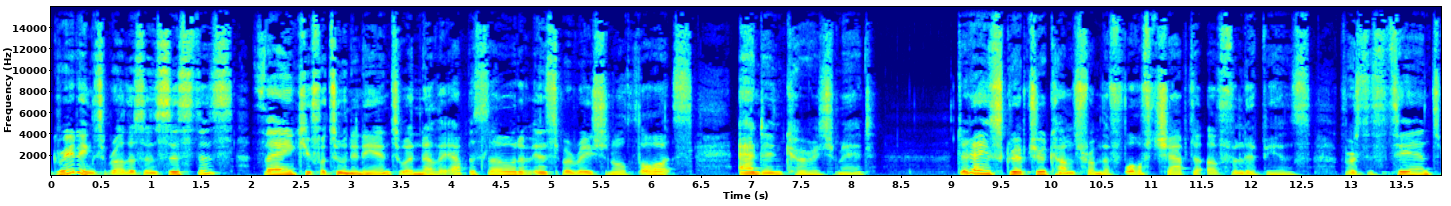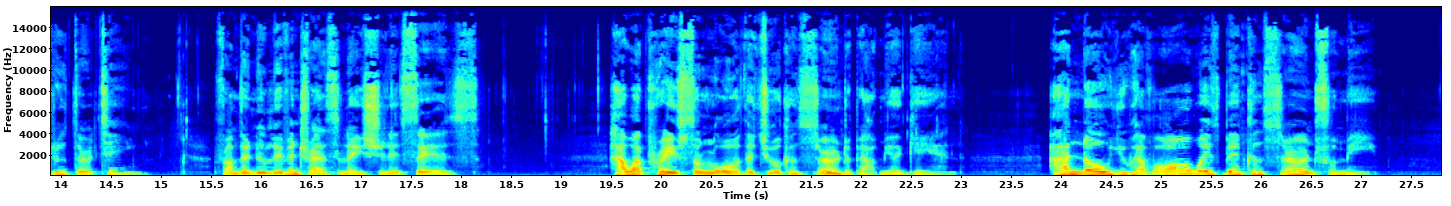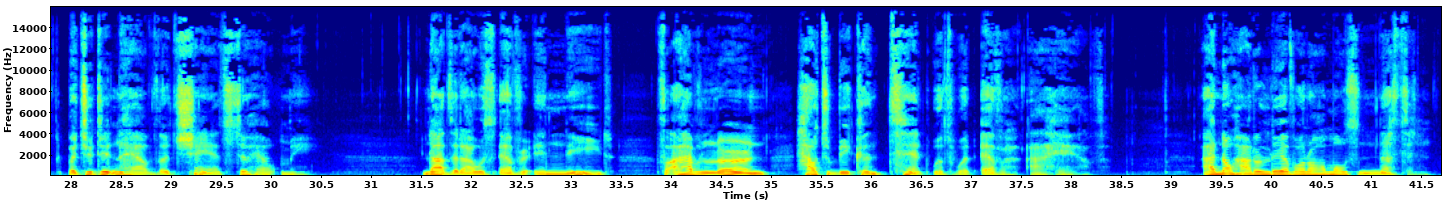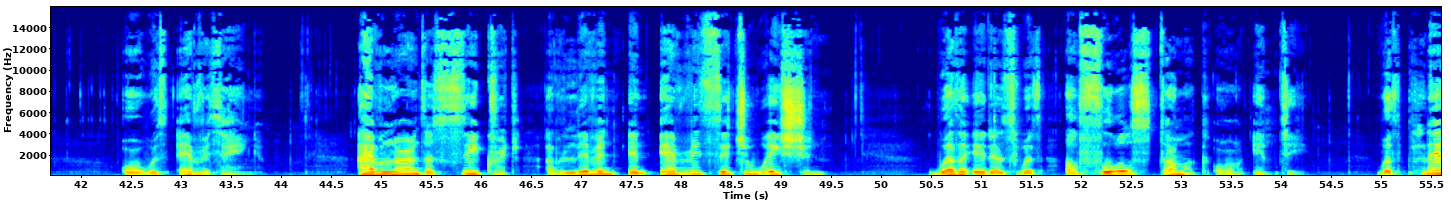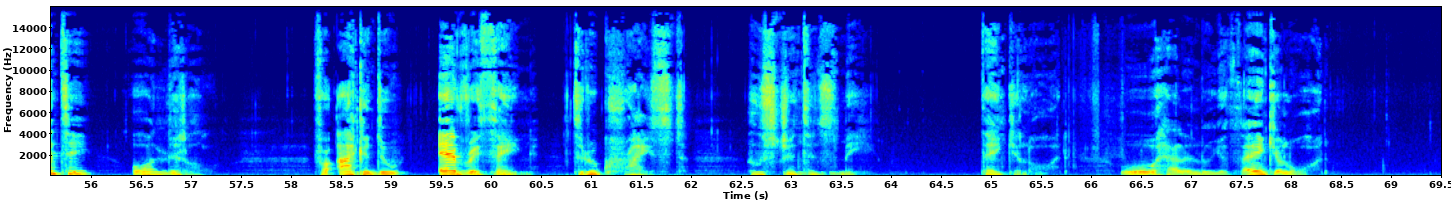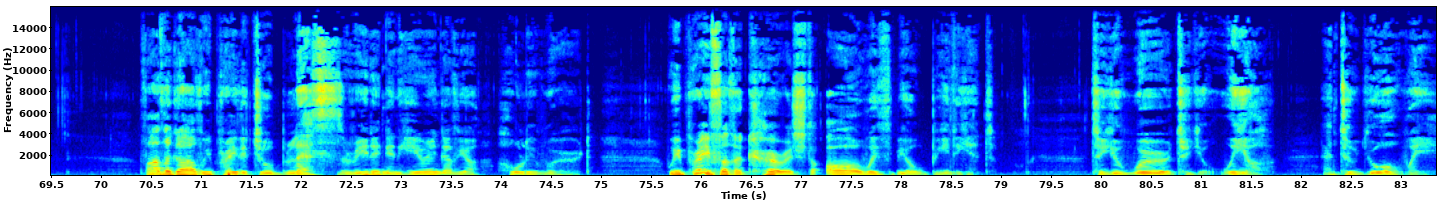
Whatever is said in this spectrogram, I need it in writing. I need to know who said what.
Speaker 1: Greetings, brothers and sisters. Thank you for tuning in to another episode of Inspirational Thoughts and Encouragement. Today's scripture comes from the fourth chapter of Philippians, verses 10 through 13. From the New Living Translation, it says, How I praise the Lord that you are concerned about me again. I know you have always been concerned for me but you didn't have the chance to help me. Not that I was ever in need, for I have learned how to be content with whatever I have. I know how to live on almost nothing or with everything. I have learned the secret of living in every situation, whether it is with a full stomach or empty, with plenty or little for I can do everything through Christ who strengthens me. Thank you, Lord. Oh, hallelujah. Thank you, Lord. Father God, we pray that you'll bless the reading and hearing of your holy word. We pray for the courage to always be obedient to your word, to your will, and to your way.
